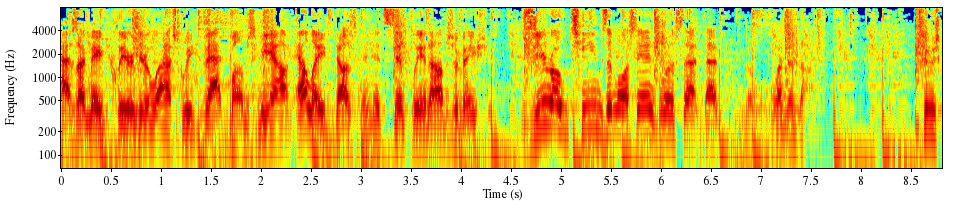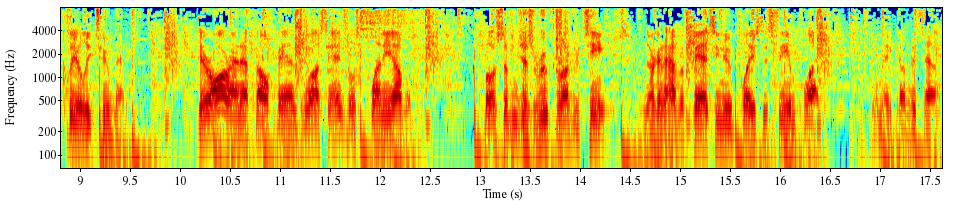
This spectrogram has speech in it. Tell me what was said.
As I made clear here last week, that bums me out. LA doesn't. It's simply an observation. Zero teams in Los Angeles, that, that wasn't enough. Two's clearly too many. There are NFL fans in Los Angeles, plenty of them. Most of them just root for other teams, and they're going to have a fancy new place to see them play when they come to town.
